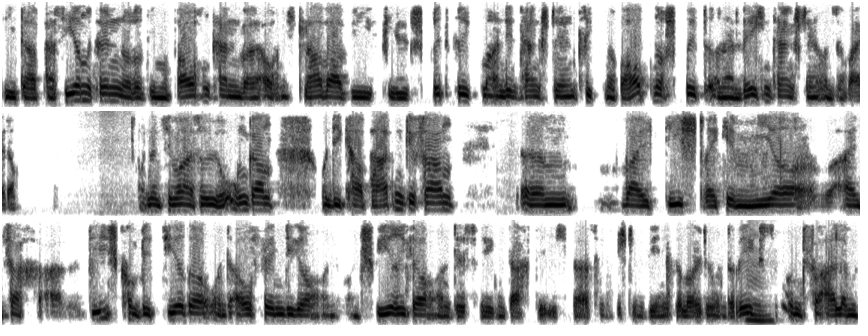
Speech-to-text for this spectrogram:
die da passieren können oder die man brauchen kann, weil auch nicht klar war, wie viel Sprit kriegt man an den Tankstellen, kriegt man überhaupt noch Sprit und an welchen Tankstellen und so weiter. Und dann sind wir also über Ungarn und die Karpaten gefahren. Ähm, weil die Strecke mir einfach, die ist komplizierter und aufwendiger und, und schwieriger und deswegen dachte ich, da sind bestimmt weniger Leute unterwegs mhm. und vor allem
